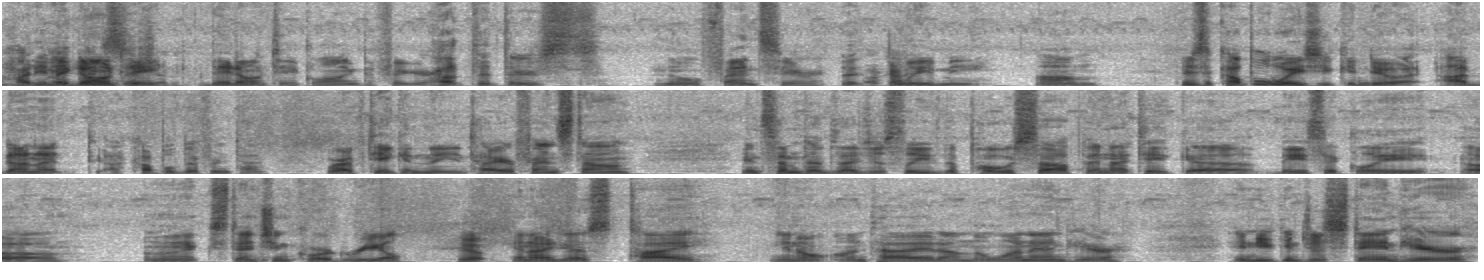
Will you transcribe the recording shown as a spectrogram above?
How do you they make that don't decision? take they don't take long to figure out that there's no fence here. That, Okay. Believe me. Um, there's a couple ways you can do it. I've done it a couple different times where I've taken the entire fence down, and sometimes I just leave the posts up and I take uh, basically uh, an extension cord reel Yep. and I just tie, you know, untie it on the one end here, and you can just stand here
